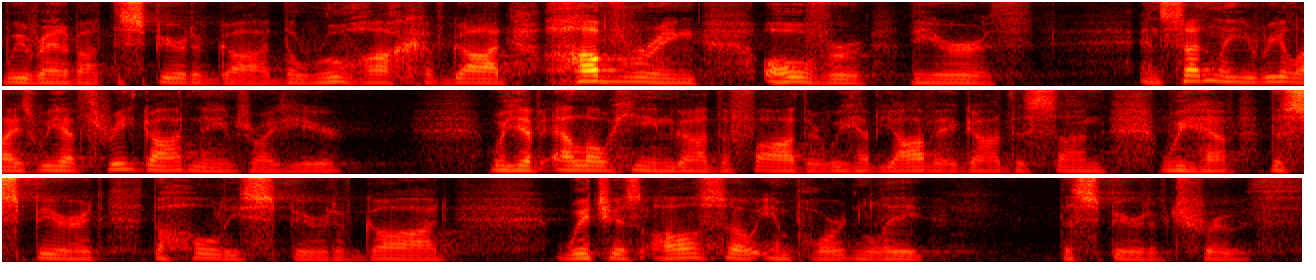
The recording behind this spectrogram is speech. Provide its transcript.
we read about the Spirit of God, the Ruach of God, hovering over the earth. And suddenly you realize we have three God names right here. We have Elohim, God the Father. We have Yahweh, God the Son. We have the Spirit, the Holy Spirit of God, which is also importantly the Spirit of truth.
